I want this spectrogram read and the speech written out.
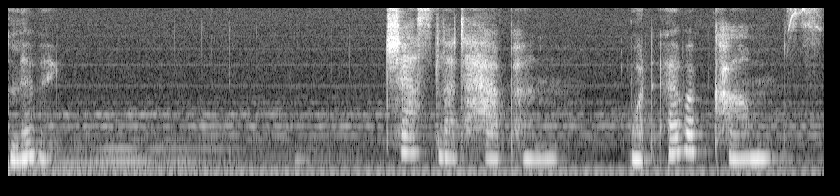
living. Just let happen whatever comes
